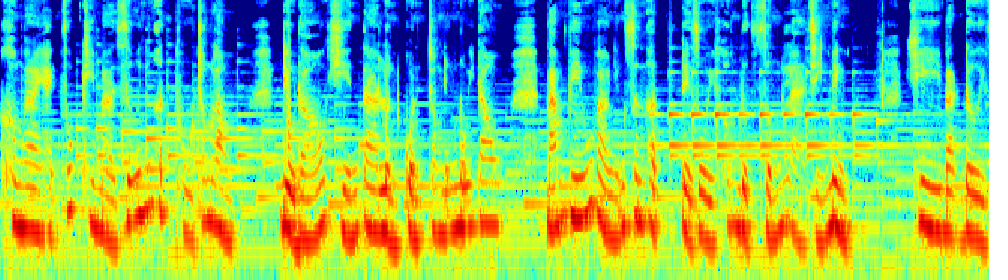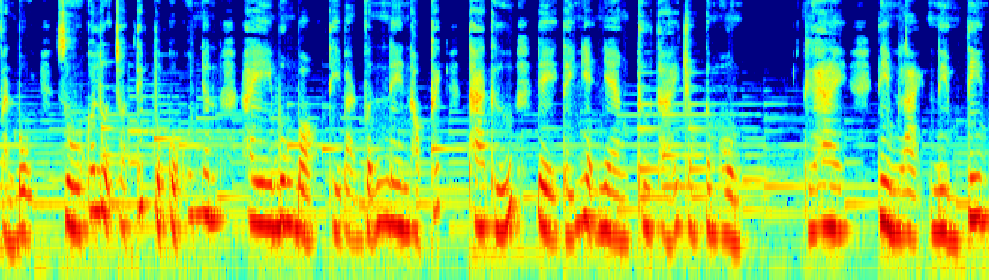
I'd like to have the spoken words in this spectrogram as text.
Không ai hạnh phúc khi mà giữ những hận thù trong lòng. Điều đó khiến ta luẩn quẩn trong những nỗi đau, bám víu vào những sân hận để rồi không được sống là chính mình. Khi bạn đời phản bội, dù có lựa chọn tiếp tục cuộc hôn nhân hay buông bỏ, thì bạn vẫn nên học cách tha thứ để thấy nhẹ nhàng thư thái trong tâm hồn thứ hai, tìm lại niềm tin.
